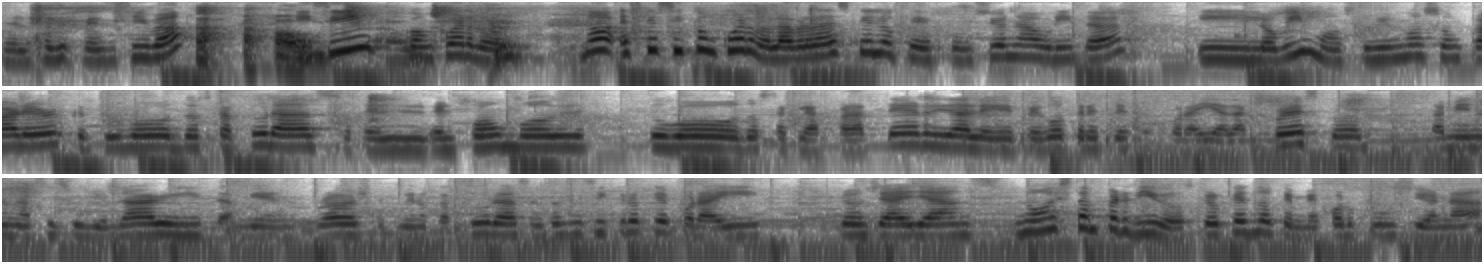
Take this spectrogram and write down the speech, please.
de la defensiva. y sí, concuerdo. No, es que sí concuerdo. La verdad es que lo que funciona ahorita, y lo vimos, tuvimos un Carter que tuvo dos capturas, el, el fumble, tuvo dos tacleas para pérdida, le pegó tres veces por ahí a Dak Prescott, también una Sisu Larry, también Rush que tuvieron capturas, entonces sí creo que por ahí los Giants no están perdidos, creo que es lo que mejor funciona,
